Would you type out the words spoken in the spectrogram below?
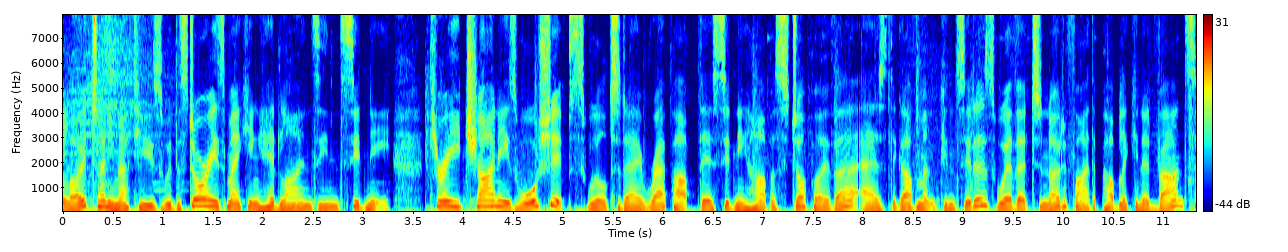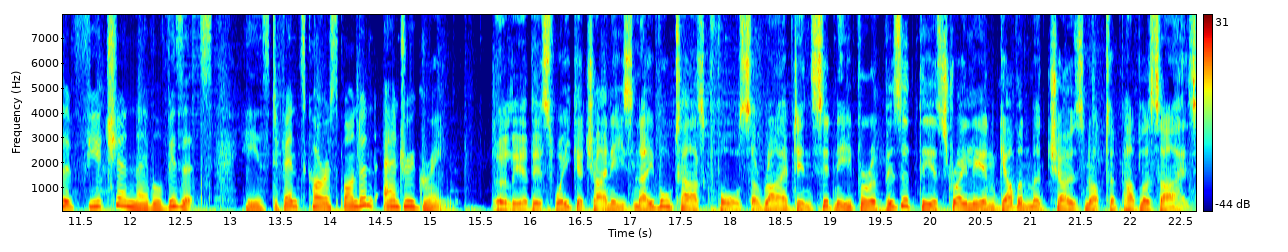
Hello, Tony Matthews with the stories making headlines in Sydney. Three Chinese warships will today wrap up their Sydney Harbour stopover as the government considers whether to notify the public in advance of future naval visits. Here's Defence correspondent Andrew Greene. Earlier this week, a Chinese naval task force arrived in Sydney for a visit the Australian government chose not to publicise.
